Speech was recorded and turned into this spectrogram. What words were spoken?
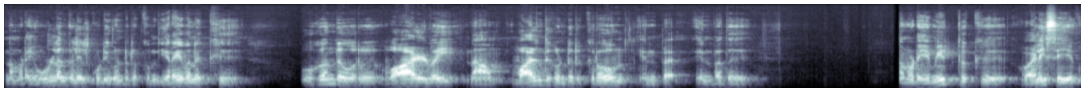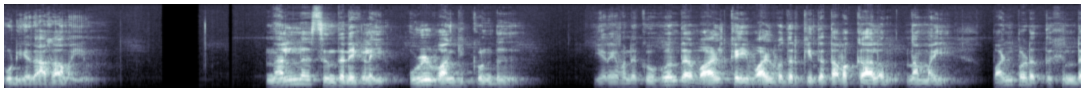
நம்முடைய உள்ளங்களில் குடிகொண்டிருக்கும் இறைவனுக்கு உகந்த ஒரு வாழ்வை நாம் வாழ்ந்து கொண்டிருக்கிறோம் என்ப என்பது நம்முடைய மீட்புக்கு வழி செய்யக்கூடியதாக அமையும். நல்ல சிந்தனைகளை உள்வாங்கிக் கொண்டு இறைவனுக்கு உகந்த வாழ்க்கை வாழ்வதற்கு இந்த தவக்காலம் நம்மை பண்படுத்துகின்ற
